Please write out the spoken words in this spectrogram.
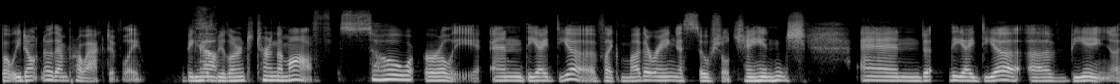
but we don't know them proactively because Yeah. we learn to turn them off so early. And the idea of like mothering a social change and the idea of being a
